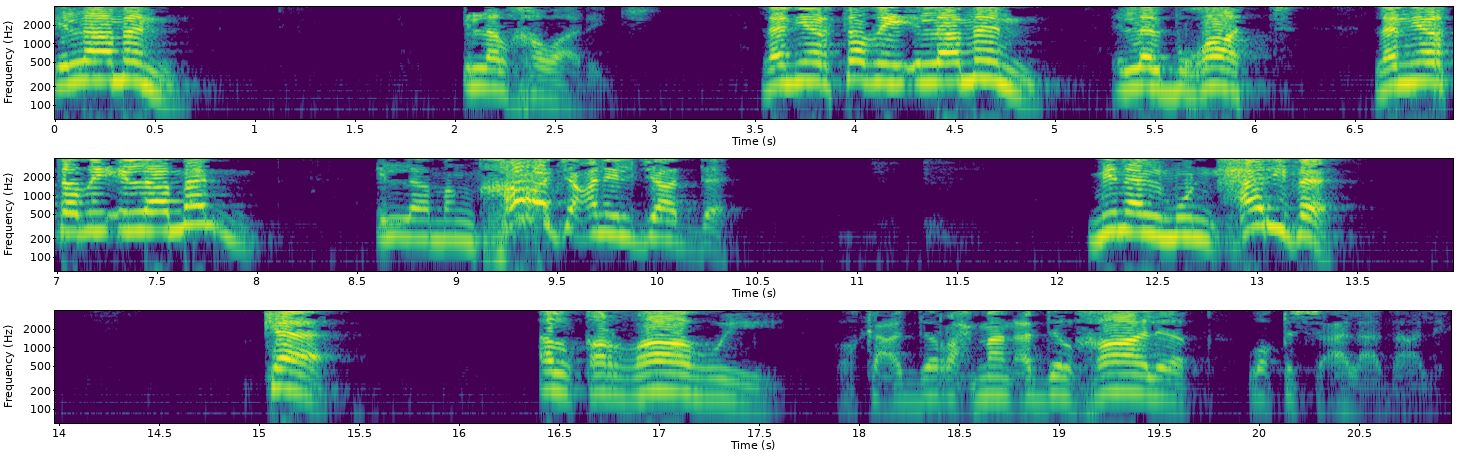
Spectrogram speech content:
إلا من؟ إلا الخوارج. لن يرتضي إلا من؟ إلا البغاة. لن يرتضي إلا من؟ إلا من خرج عن الجادة. من المنحرفة كالقرضاوي وكعبد الرحمن عبد الخالق وقس على ذلك.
